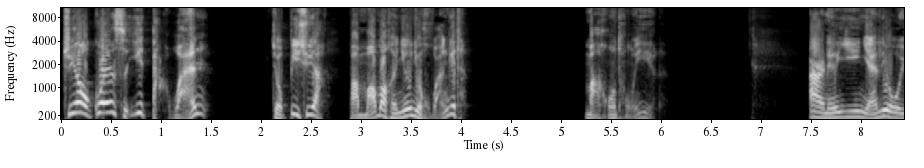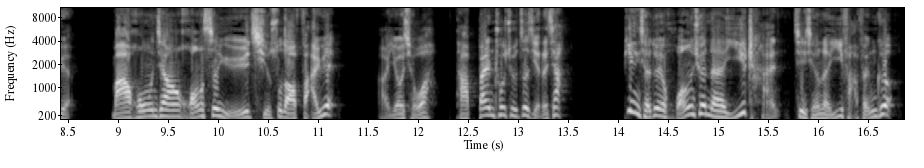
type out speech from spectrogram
只要官司一打完，就必须呀把毛毛和妞妞还给他。马红同意了。二零一一年六月，马红将黄思雨起诉到法院，啊，要求啊他搬出去自己的家，并且对黄轩的遗产进行了依法分割。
